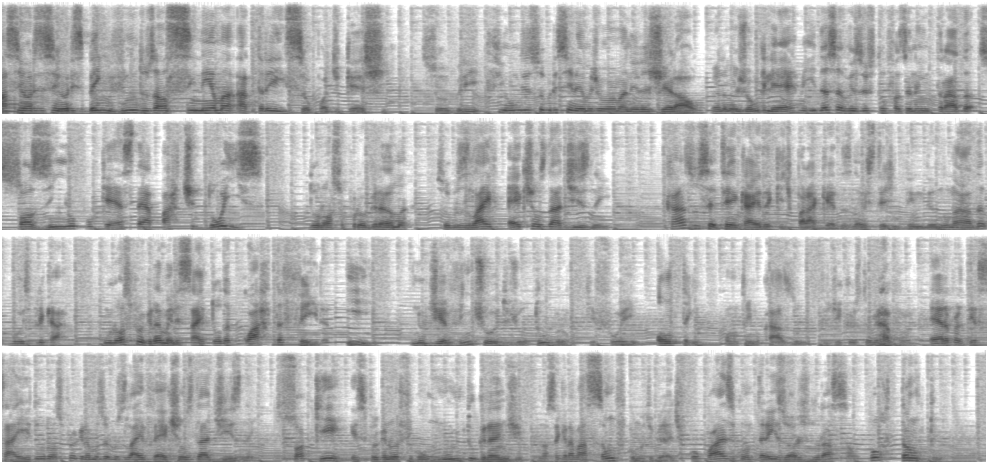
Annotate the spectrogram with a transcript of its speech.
Olá, senhoras e senhores, bem-vindos ao Cinema A3, seu podcast sobre filmes e sobre cinema de uma maneira geral. Meu nome é João Guilherme e dessa vez eu estou fazendo a entrada sozinho porque esta é a parte 2 do nosso programa sobre os live actions da Disney. Caso você tenha caído aqui de paraquedas e não esteja entendendo nada, vou explicar. O nosso programa ele sai toda quarta-feira e no dia 28 de outubro, que foi ontem, ontem no caso do dia que eu estou gravando, era para ter saído o nosso programa sobre os live actions da Disney. Só que esse programa ficou muito grande, nossa gravação ficou muito grande, ficou quase com 3 horas de duração. Portanto,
